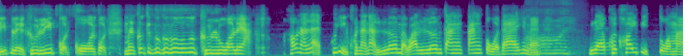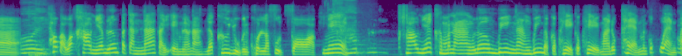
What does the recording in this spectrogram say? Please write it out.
ลิฟต์เลย คือรีบกดโกดกด มันก็คือคือคือคือรัวเลยอะเท่านั้นแหละ ผู้หญิงคนนั้นอะ เริ่มแบบว่าเริ่มตั้งตั้งตัวได้ใช่ไหมโอ้ยแล้วค่อยๆบิดตัวมาโอ้ยเท่ากับว่าคราวเนี้ยเริ่มประจันหน้ากับไอ้เอ็มแล้วนะ แล้วคืออยู่เป็นคนละสุดฟอร์อะพี่เน่ ครับคราวเนี้ยคำนางเริ่มวิ่งนางวิ่งแบบกระเพกกระเพกมาแล้วแขนมันก็แกว่งไป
